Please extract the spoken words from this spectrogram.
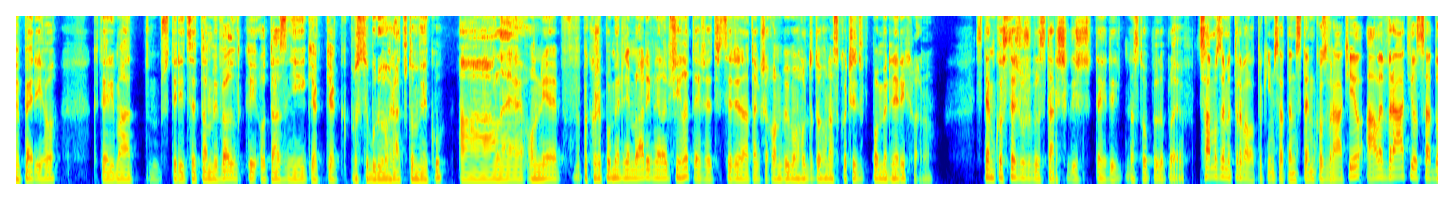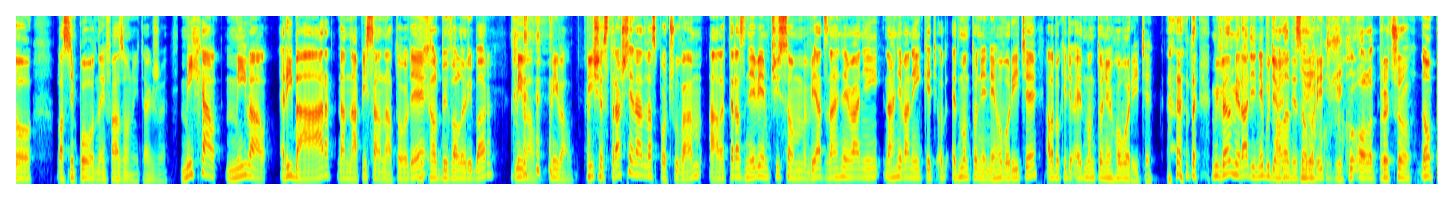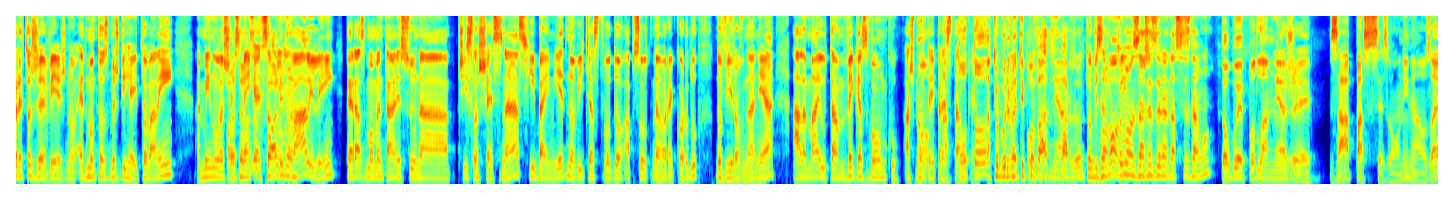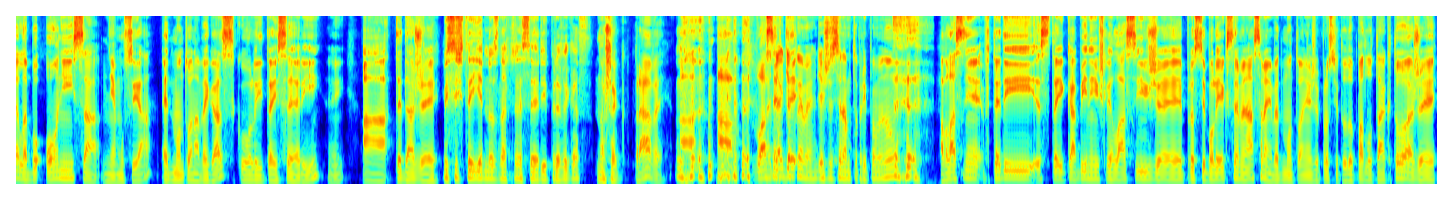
eh, Perryho, který má 40, tam je velký otazník, jak, jak prostě budou hrát v tom věku. Ale on je jakože poměrně mladý v nejlepších letech, že je 31, takže on by mohl do toho naskočit poměrně rychle. No. Stemkos tež už byl starší, když tehdy nastoupil do playoff. Samozrejme trvalo to, kým sa ten Stemkos vrátil, ale vrátil sa do vlastne pôvodnej fazóny, takže. Michal Mival Rybár nám napísal na tolde. Michal bývalý rybar? Mival, Mival. Píše, strašne rád vás počúvam, ale teraz neviem, či som viac nahnevaný, nahnevaný keď o Edmontone nehovoríte, alebo keď o Edmontone hovoríte. Tak My veľmi radi nebudeme dnes hovoriť. ale prečo? No pretože vieš, no Edmonton sme vždy hejtovali a minule však Ale sme teraz ich aj chválime. chválili. Teraz momentálne sú na čísle 16, chýba im jedno víťazstvo do absolútneho rekordu, do vyrovnania, ale majú tam Vegas vonku, až po tej No a prestávke. toto A to budeme bude typovať? mňa- Pardon, To by sme mohli. To mám zařazené na seznamu? To bude podľa mňa, že zápas sezóny naozaj, lebo oni sa nemusia, Edmonton a Vegas, kvôli tej sérii. Hej. A teda, že Myslíš tej jednoznačné sérii pre Vegas? No však práve. A, a, vlastne, vte, Ďakujeme, že si nám to pripomenul. a vlastne vtedy z tej kabíny išli hlasy, že proste boli extrémne nasraní v Edmontone, že proste to dopadlo takto a že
